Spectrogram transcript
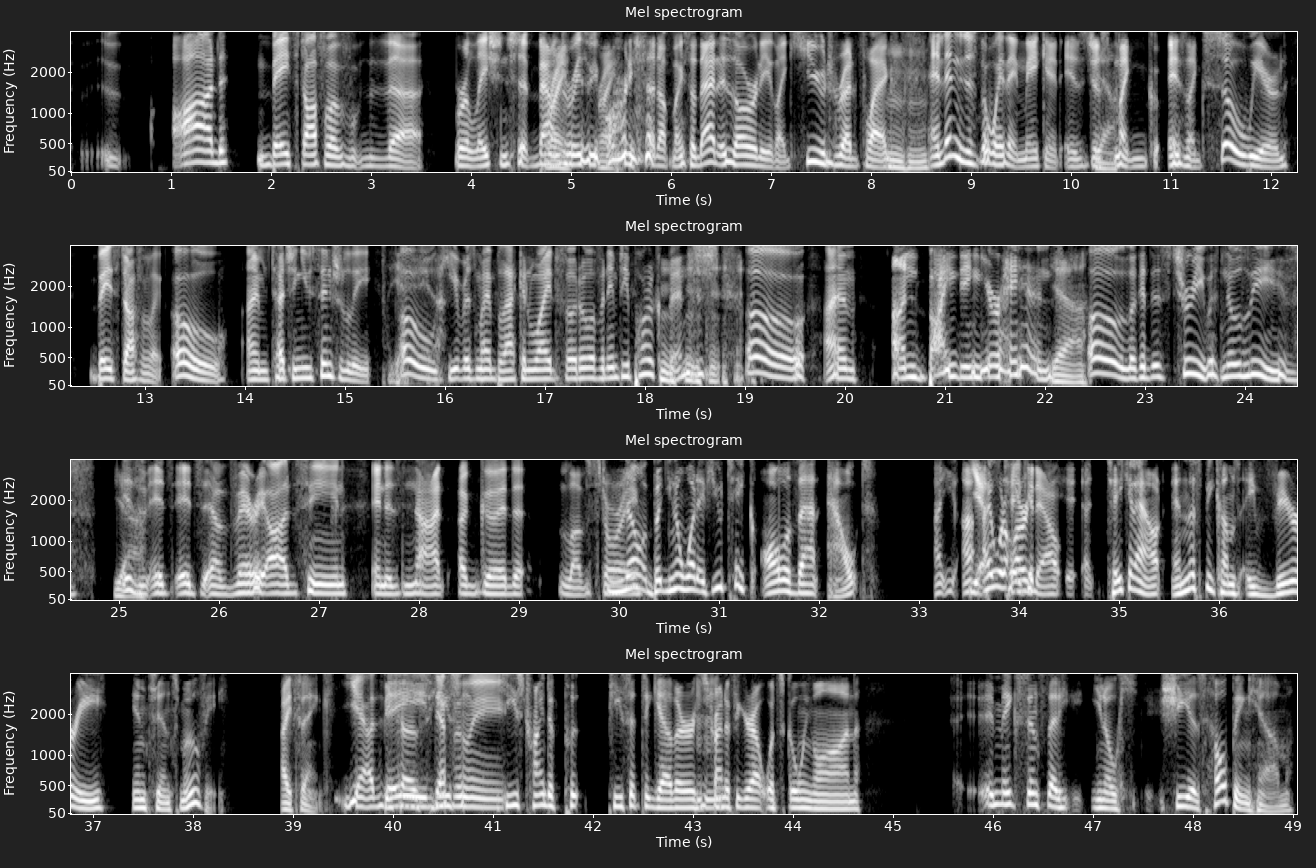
odd based off of the relationship boundaries we've right. already set up. Like, so that is already like huge red flags, Mhm. and then just the way they make it is just Yeah. like is like so weird based off of like, oh. I'm touching you sensually. oh, yeah. here is my black and white photo of an empty park bench. oh, I'm unbinding your hands. Yeah. Oh, look at this tree with no leaves. Yeah. It's, it's it's a very odd scene and is not a good love story. No, but you know what? If you take all of that out, I, I, Yes, I would take argue, it out. uh, Take it out, and this becomes a very intense movie. I think Yeah, because he's- definitely. he's trying to put piece it together. He's Mhm. trying to figure out what's going on. It makes sense that he, you know he, she is helping him,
